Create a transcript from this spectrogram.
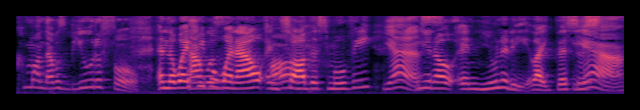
come on, that was beautiful. and the way That people was- went out and oh. saw this movie Yes. you know in unity like this is Yeah.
